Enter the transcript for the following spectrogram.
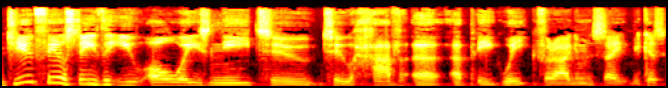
do you feel, Steve, that you always need to to have a, a peak week for argument's sake? Because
